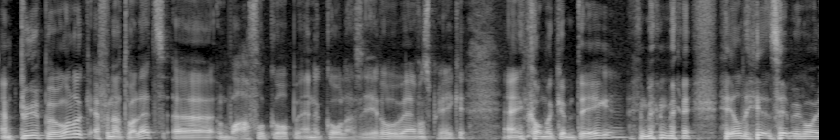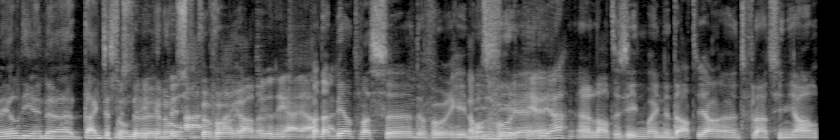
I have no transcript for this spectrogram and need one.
En puur per ongeluk, even naar het toilet, een wafel kopen en een cola zero, bij van spreken. En kom ik hem tegen. heel die, ze hebben gewoon heel die in de tankjes weggenomen. Ah, bevoorraden. Ah, ja, maar dat beeld was de vorige Dat was de vorige keer, ja. laten zien. Maar inderdaad, ja, het fluitsignaal,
